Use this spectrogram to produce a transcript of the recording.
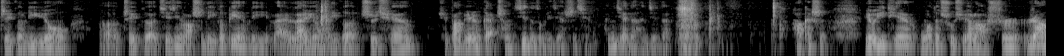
这个利用呃这个接近老师的一个便利来滥用的一个职权，去帮别人改成绩的这么一件事情，很简单，很简单。好，开始。有一天，我的数学老师让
